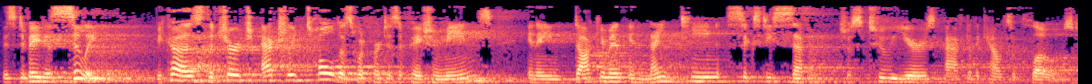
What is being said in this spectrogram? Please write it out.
This debate is silly because the church actually told us what participation means in a document in 1967, just two years after the council closed.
